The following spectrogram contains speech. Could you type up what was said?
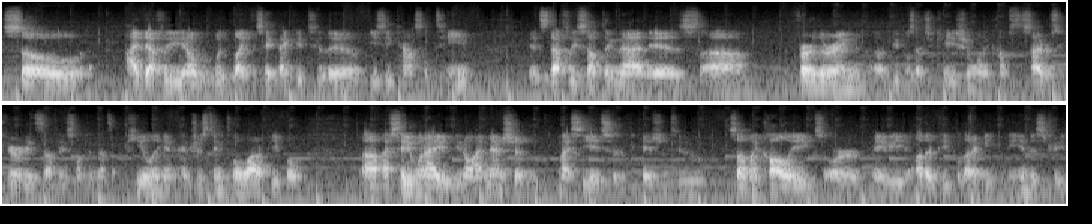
So I definitely, you know, would like to say thank you to the EC Council team. It's definitely something that is um, furthering uh, people's education when it comes to cybersecurity. It's definitely something that's appealing and interesting to a lot of people. Uh, I say when I, you know, I mentioned my CEH certification to some of my colleagues or maybe other people that I meet in the industry,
